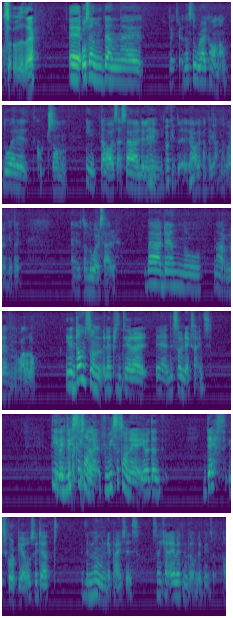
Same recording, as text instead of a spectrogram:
och så vidare. Eh, och sen den, eh, det, den stora arkanan, då är det ett kort som inte har så här svärd eller Mm, mynt okej. eh, Mm. ja, eller pentagram eller vad det heter. Eh, utan då är det så här världen och narren och alla dem. Är det de som representerar eh, the zodiac signs? Det Jag vet jag vissa såna, inte. För vissa sådana är, jag vet att Death är Scorpio och så vet jag att the moon är Pisces. Så det kan, jag vet inte om det finns. Ja.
